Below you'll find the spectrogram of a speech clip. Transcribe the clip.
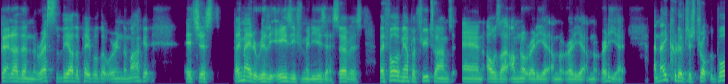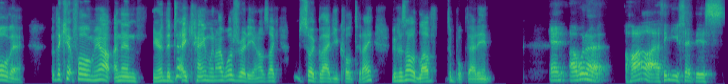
better than the rest of the other people that were in the market. It's just they made it really easy for me to use their service. They followed me up a few times and I was like, I'm not ready yet. I'm not ready yet. I'm not ready yet. And they could have just dropped the ball there, but they kept following me up. And then, you know, the day came when I was ready. And I was like, I'm so glad you called today because I would love to book that in. And I want to highlight, I think you said this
